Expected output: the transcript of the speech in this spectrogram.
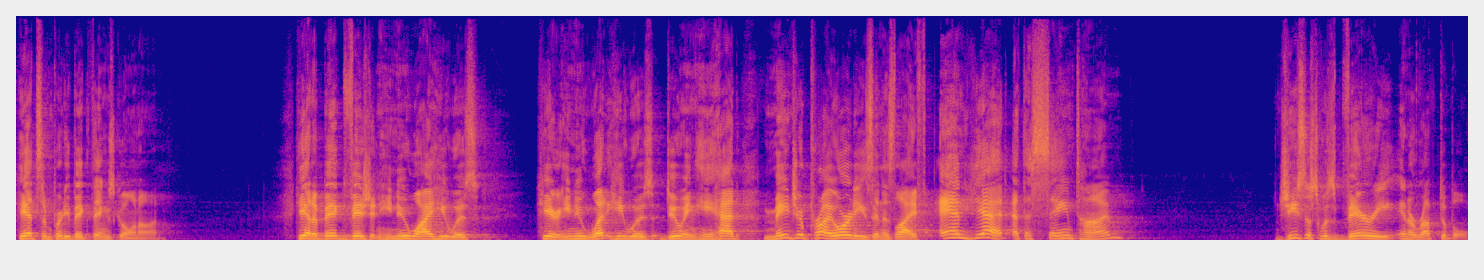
He had some pretty big things going on. He had a big vision. He knew why he was here, he knew what he was doing. He had major priorities in his life. And yet, at the same time, Jesus was very interruptible.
